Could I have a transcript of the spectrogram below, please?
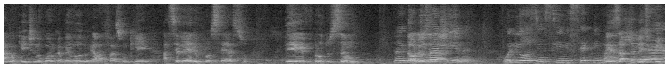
água quente no couro cabeludo, ela faz com que acelere o processo de produção Não, da então oleosidade. imagina, oleoso em cima e seco embaixo. Exatamente, É bem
